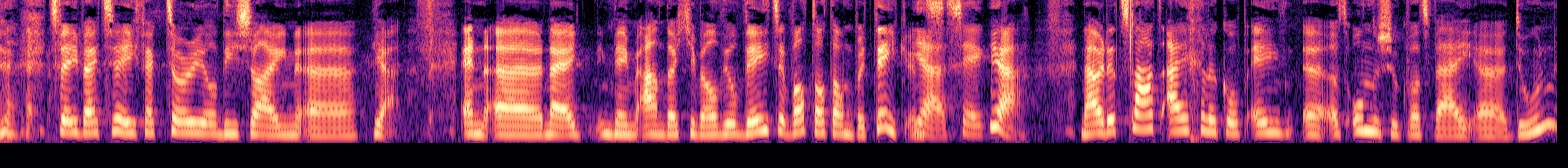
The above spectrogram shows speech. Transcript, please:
2 bij 2 factorial design. eh, ja. En eh, nou ja, ik, neem aan dat je wel wil weten wat dat dan betekent. Ja, zeker. Ja, nou dat slaat eigenlijk op een, eh, het onderzoek wat wij doen.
